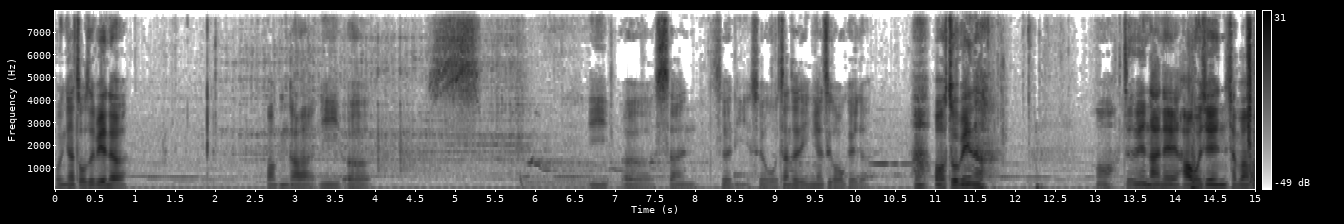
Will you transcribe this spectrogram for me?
我应该走这边的。我要，尴尬了，一二一二三，这里，所以我站这里应该是个 OK 的。哦，左边呢？哦，这个有点难哎。好，我先想办法，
